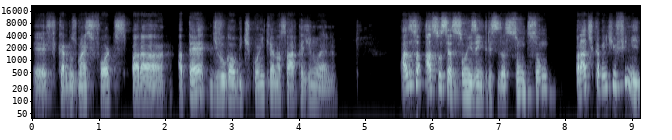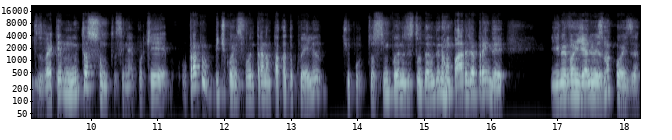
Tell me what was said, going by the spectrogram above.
é, ficarmos mais fortes para até divulgar o Bitcoin, que é a nossa arca de Noé. Né? As associações entre esses assuntos são praticamente infinitos, vai ter muito assunto, assim, né? Porque o próprio Bitcoin, se for entrar na toca do coelho, tipo, tô cinco anos estudando e não paro de aprender. E no evangelho a mesma coisa.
